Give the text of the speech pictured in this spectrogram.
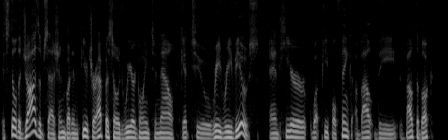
It's still the Jaws obsession, but in future episodes we are going to now get to read reviews and hear what people think about the about the book.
